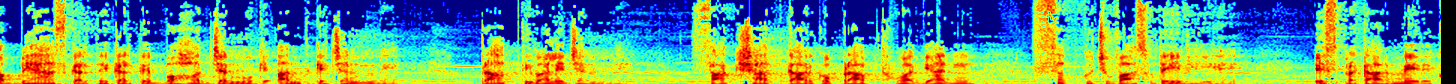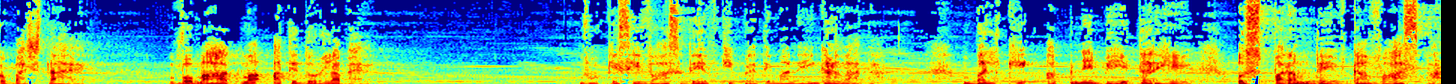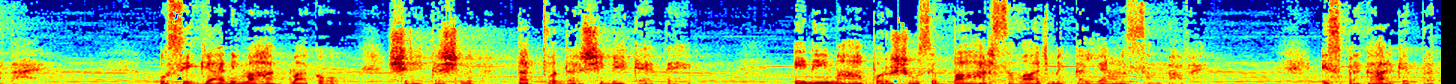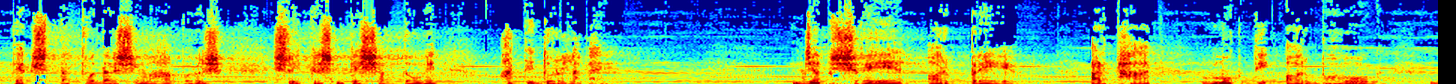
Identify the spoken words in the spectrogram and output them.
अभ्यास करते करते बहुत जन्मों के अंत के जन्म में, प्राप्ति वाले जन्म में, साक्षात्कार को प्राप्त हुआ ज्ञानी सब कुछ वासुदेव ही है। इस प्रकार मेरे को बचता है। वो महात्मा अति दुर्लभ है। वो किसी वासुदेव की प्रतिमा नहीं गढ़वाता, बल्कि अपने भीतर ही उस परम देव का वास पाता है। उसी ज्ञानी महात्मा को श्री कृष्ण तत्वदर्शी भी कहते हैं। इन्हीं महापुरुषों से बाहर समाज में कल्याण संभव है। इस प्रकार के प्रत्यक्ष तत्वदर्शी महापुरुष श्री कृष्ण के शब्दों में अति दुर्लभ है। जब श्रेय और प्रेय, अर्थात मुक्ति और भोग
